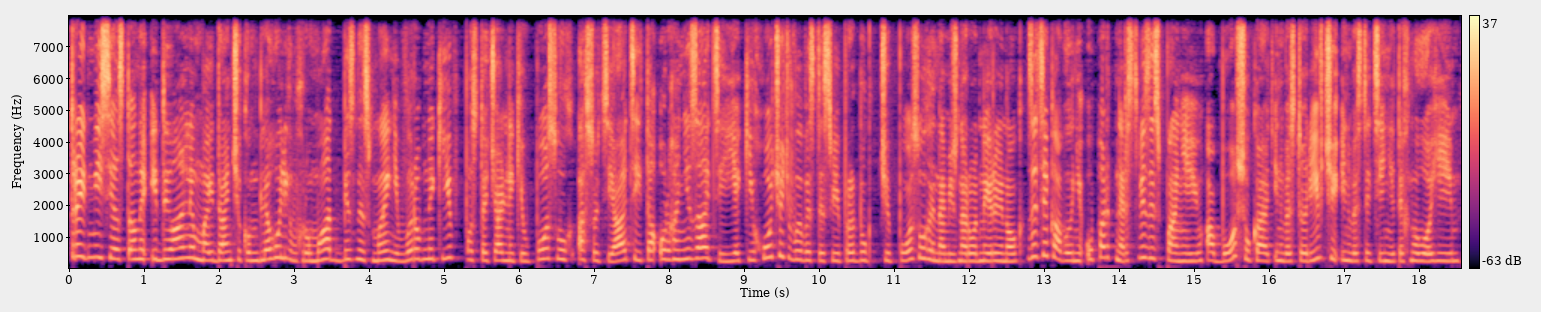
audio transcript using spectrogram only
Трейдмісія стане ідеальним майданчиком для голів громад, бізнесменів, виробників, постачальників послуг, асоціацій та організацій, які хочуть вивести свій продукт чи послуги на міжнародний ринок, зацікавлені у партнерстві з Іспанією або шукають інвесторів чи інвестиційні технології.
